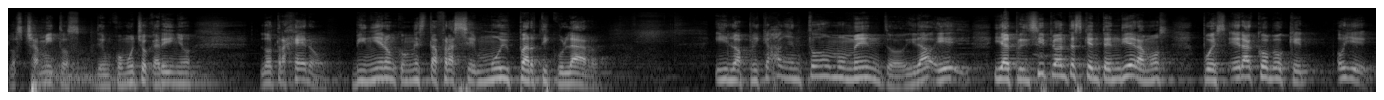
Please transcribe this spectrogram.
los chamitos, con mucho cariño, lo trajeron. Vinieron con esta frase muy particular y lo aplicaban en todo momento. Y, y, al principio, antes que entendiéramos, pues era como que oye,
